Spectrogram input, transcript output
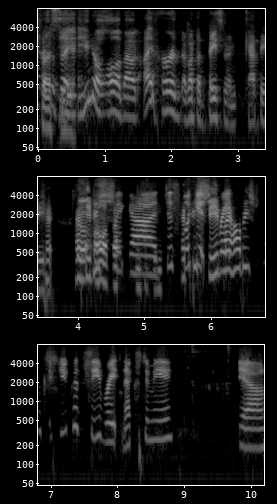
Trust gonna me. say, you know all about. I've heard about the basement, Kathy. Ca- know Kathy, have you, all Oh my god, just have look you at seen right, my hobby sticks? if you could see right next to me. Yeah.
